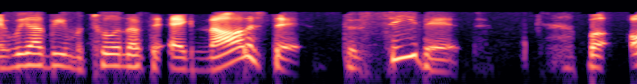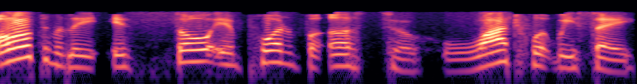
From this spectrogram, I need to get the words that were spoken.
And we got to be mature enough to acknowledge that, to see that. But ultimately, it's so important for us to watch what we say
